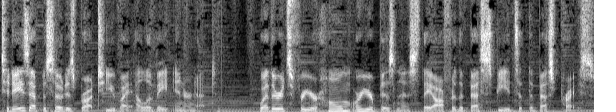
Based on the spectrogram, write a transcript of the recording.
Today's episode is brought to you by Elevate Internet. Whether it's for your home or your business, they offer the best speeds at the best price.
